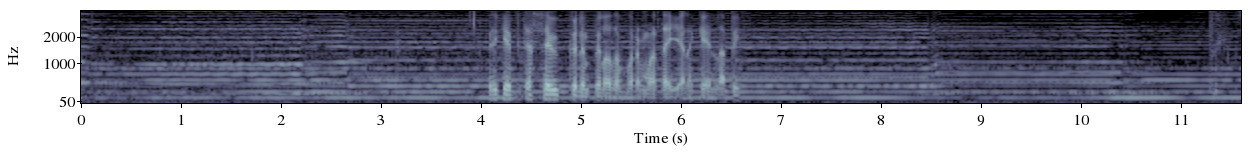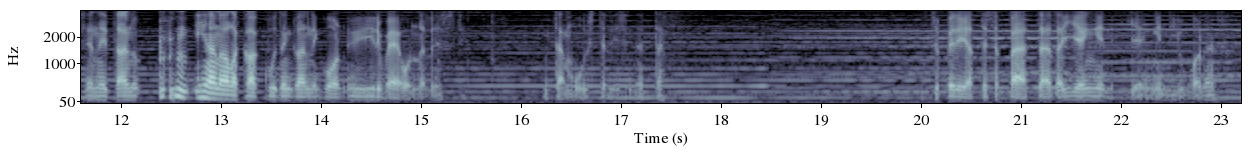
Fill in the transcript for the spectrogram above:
Melkein pitäisi se ykkönen pelata varmaan tämän jälkeen läpi. Sen ei tainnut ihan alkaa kuitenkaan niin kuin hirveän onnellisesti. Mitä muistelisin, että se periaatteessa päättää tämän jengin, jengin juonen.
